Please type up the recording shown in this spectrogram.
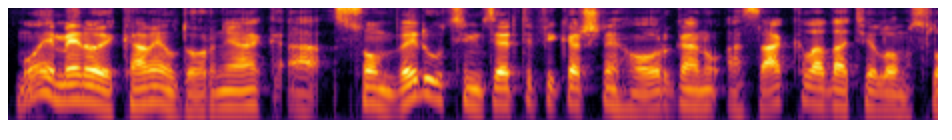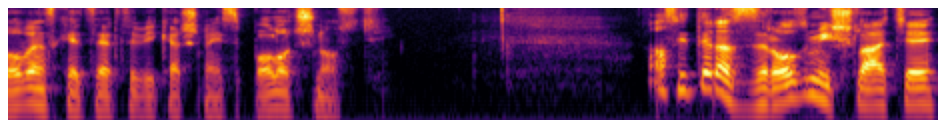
Moje meno je Kamil Dorňák a som vedúcim certifikačného orgánu a zakladateľom Slovenskej certifikačnej spoločnosti. Asi teraz rozmýšľate,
